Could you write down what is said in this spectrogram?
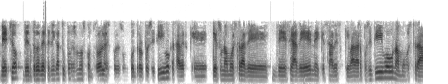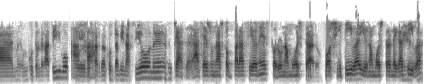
De hecho, dentro de la técnica tú pones unos controles. Pones un control positivo, que sabes que, que es una muestra de, de ese ADN que sabes que va a dar positivo, una muestra, un control negativo, eh, descartar contaminaciones. O sea, haces unas comparaciones por una muestra positiva y una muestra negativa.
